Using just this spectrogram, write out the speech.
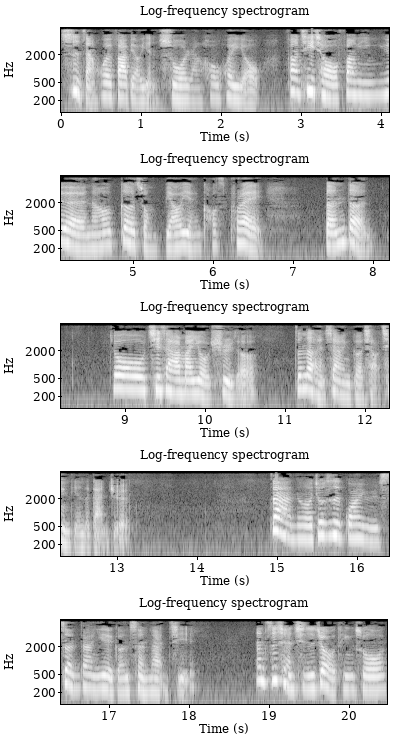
市长会发表演说，然后会有放气球、放音乐，然后各种表演、cosplay 等等，就其实还蛮有趣的，真的很像一个小庆典的感觉。再来呢，就是关于圣诞夜跟圣诞节。那之前其实就有听说，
